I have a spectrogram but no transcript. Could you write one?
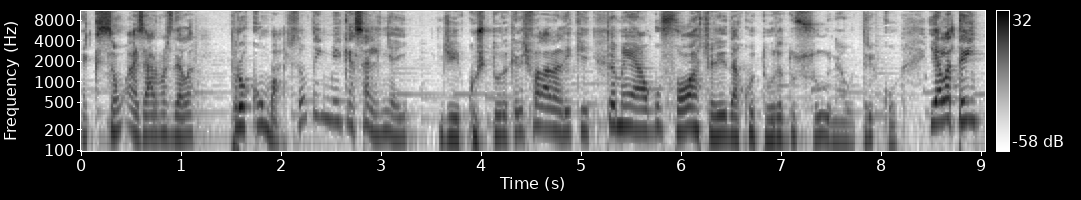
né, que são as armas dela pro combate. Então tem meio que essa linha aí de costura que eles falaram ali que também é algo forte ali da cultura do sul, né, o tricô. E ela tem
